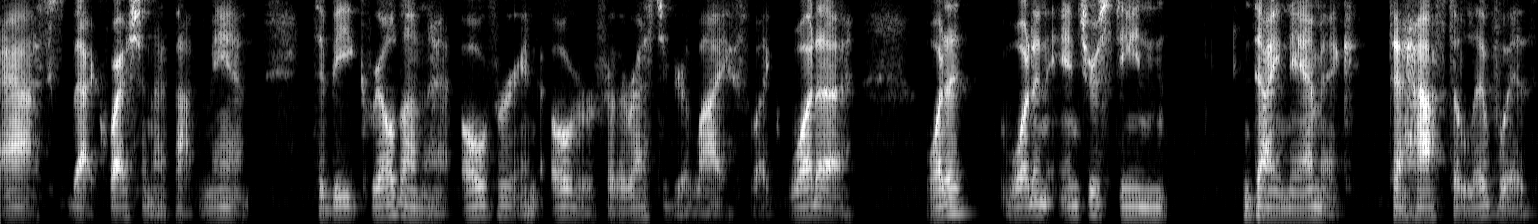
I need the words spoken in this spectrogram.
asked that question. I thought, man, to be grilled on that over and over for the rest of your life, like what a, what a, what an interesting dynamic to have to live with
